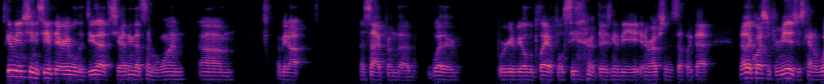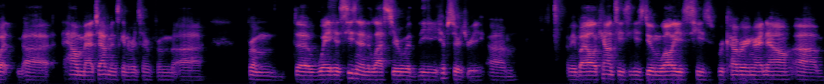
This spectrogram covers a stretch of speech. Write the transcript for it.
it's going to be interesting to see if they're able to do that this year. I think that's number one. Um, I mean, uh, aside from the whether we're going to be able to play a full season if there's going to be interruptions and stuff like that. Another question for me is just kind of what uh, how Matt Chapman's going to return from uh, from the way his season ended last year with the hip surgery. Um, I mean, by all accounts, he's he's doing well. He's he's recovering right now, um,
